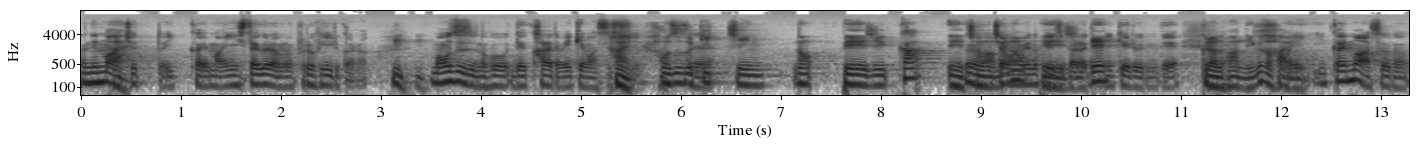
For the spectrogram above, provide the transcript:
うん。でまあちょっと一回まあインスタグラムのプロフィールから、まあ、おずずの方でからでもいけますし、はい、おずずキッチンのページか、えー、茶豆のページからでいけるんで。クラウドファンディングの方に、はい、一回まあその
